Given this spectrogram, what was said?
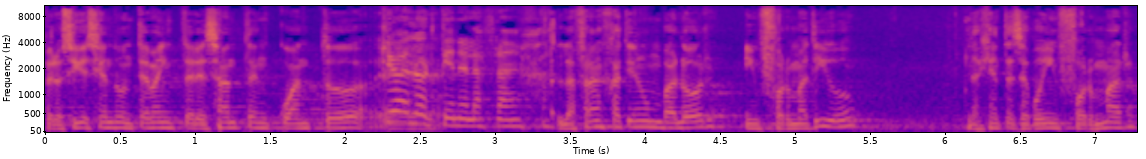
pero sigue siendo un tema interesante en cuanto... ¿Qué valor eh, tiene la franja? La franja tiene un valor informativo, la gente se puede informar.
